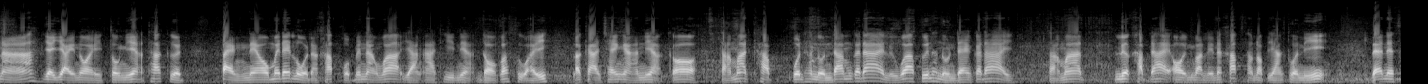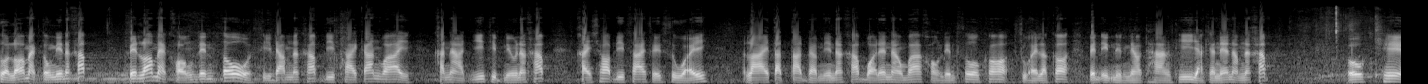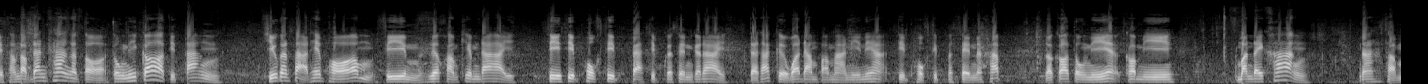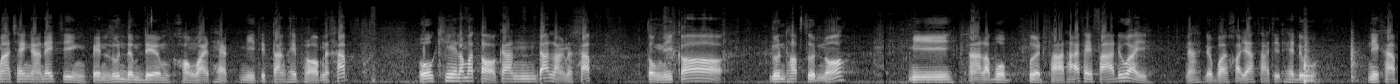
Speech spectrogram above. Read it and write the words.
หนาๆ ใหญ่ ๆ หน่อย ตรงเนี้ยถ้าเกิดแต่งแนวไม่ได้โหลดนะครับ ผมแนะนำว่ายาง RT เนี่ยดอกก็สวย และการใช้งานเนี่ยก็สามารถขับบนถนนดำก็ได้ หรือว่าพื้นถนนแดงก็ได้ สามารถเลือกขับได้อ l นวันเลยนะครับสำหรับยางตัวนี้ และในส่วนล้อแม็กตรงนี้นะครับ เป็นล้อแม็กของเ e นโซสีดำนะครับ ดีไซน์ก้านวายขนาด 20 นิ้วนะครับ ใครชอบดีไซน์สวยๆ ลายตัดๆ แบบนี้นะครับ บอยแนะนำว่าของเ e นโซก็สวยแล้วก็เป็นอีกหนึ่งแนวทางที่อยากจะแนะนำนะครับ โอเคสำหรับด้านข้างกันต่อ ตรงนี้ก็ติดตั้งคิ้วกันศาสตร์ให้พร้อม ฟิล์มเลือกความเข้มได้ 40 60 80ก็ได้ แต่ถ้าเกิดว่าดำประมาณนี้เนี่ยติด 60นะครับ แล้วก็ตรงนี้ก็มีบันไดข้าง นะสามารถใช้งานได้จริง เป็นรุ่นเดิมๆของ y t e c มีติดตั้งให้พร้อมนะครับ โอเคเรามาต่อกันด้านหลังนะครับ ตรงนี้ก็รุ่นท็อปสุดเนาะมีระบบเปิดฝาท้ายไฟฟ้าด้วยนะเดี๋ยวบอยขออนุญาตสาธิตให้ดูนี่ครับ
